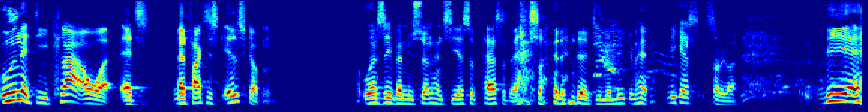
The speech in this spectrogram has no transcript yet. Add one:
uden at de er klar over, at man faktisk elsker dem. Uanset hvad min søn han siger, så passer det altså med den der dynamik. Mikas, så er det godt. Vi, øh,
